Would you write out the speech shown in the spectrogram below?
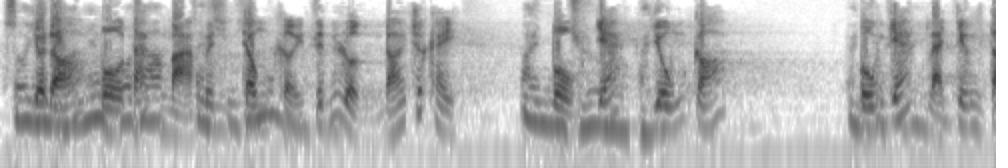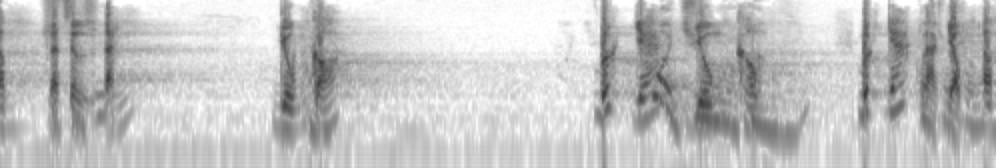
Do đó bồ tát mã minh trong khởi tính luận nói rất hay. Bổn giác vốn có bổn giác là chân tâm là tự tánh vốn có. Bất giác vốn không. bất giác là vọng tâm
